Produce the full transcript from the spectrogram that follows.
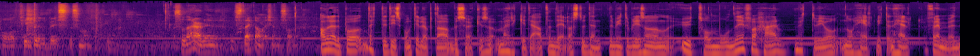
Og til det underbevisste som han Så der er det sterk anerkjennelse av det. Allerede på dette tidspunktet i løpet av besøket så merket jeg at en del av studentene begynte å bli sånn utålmodig, for her møtte vi jo noe helt nytt. En helt fremmed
